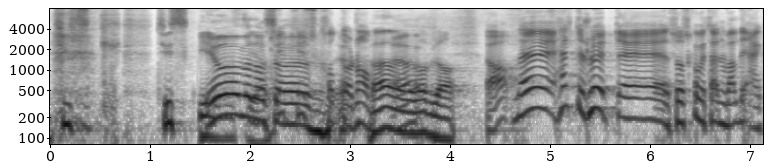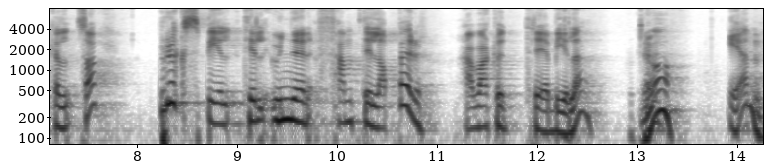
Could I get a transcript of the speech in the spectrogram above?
tysk Tysk bil. Jo, men altså Tysk hot or not. Ja, det var bra. Ja, helt til slutt eh, så skal vi ta en veldig enkel sak. Bruksbil til under 50 lapper. Jeg har vært ut tre biler. Ja. Én.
